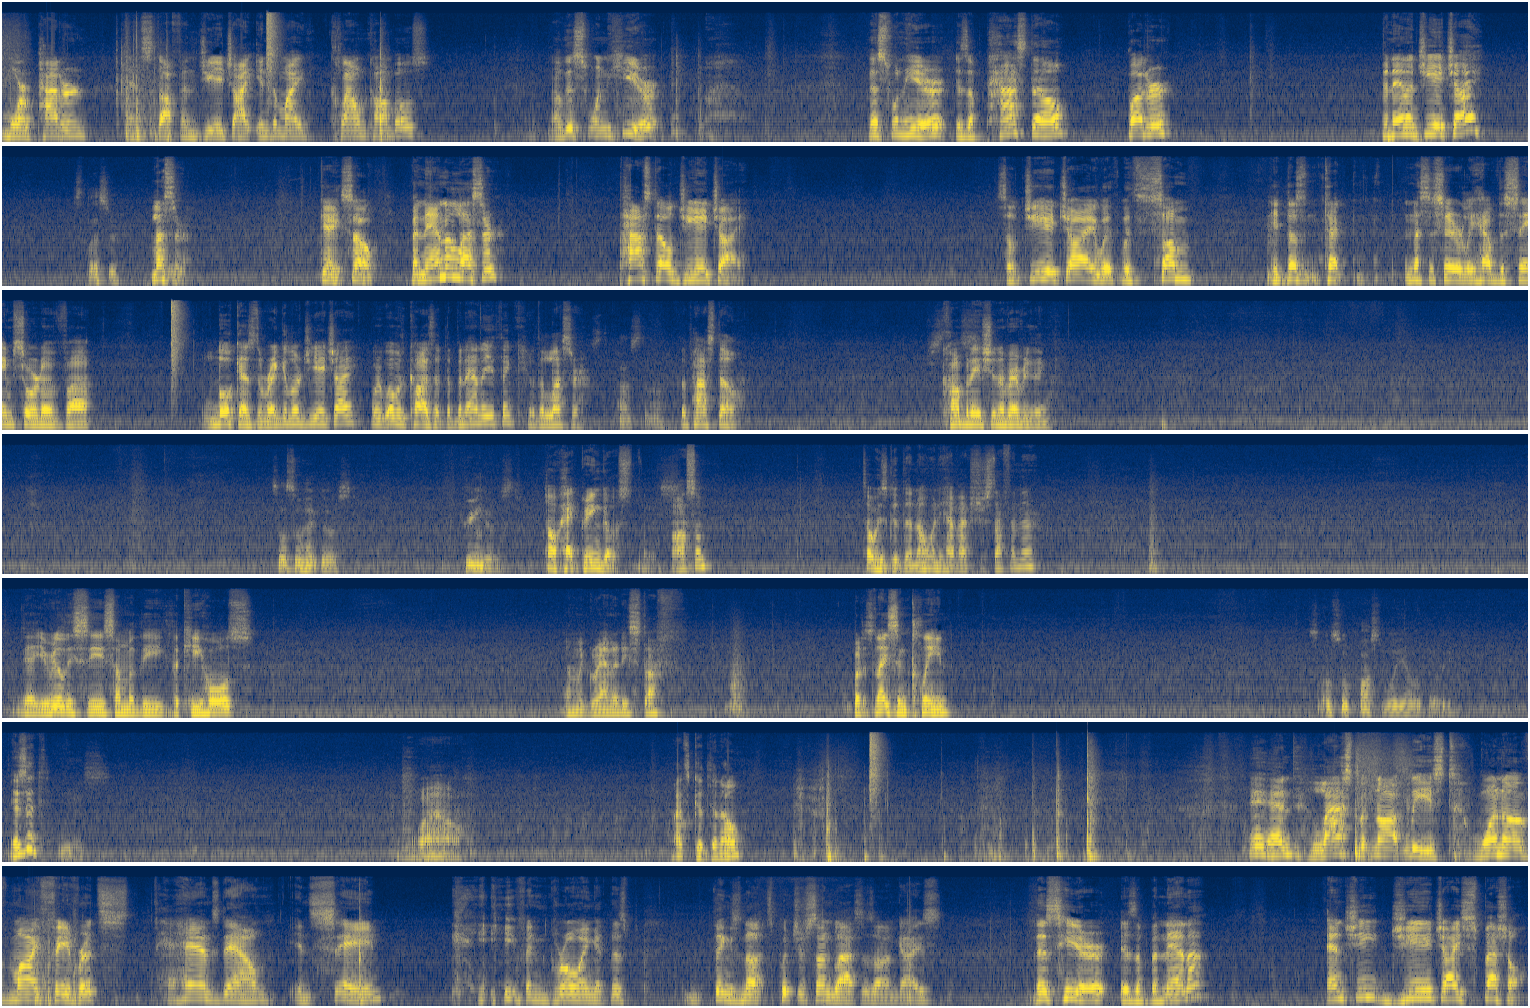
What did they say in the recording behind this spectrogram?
more pattern and stuff and GHI into my clown combos. Now this one here, this one here is a pastel butter banana GHI? It's lesser. Lesser. Okay, so banana lesser, pastel GHI. So GHI with, with some, it doesn't tech necessarily have the same sort of uh, look as the regular GHI. What, what would cause it? The banana, you think, or the lesser? It's the pastel. The pastel. Combination of everything. It's also Het Ghost. Green Ghost. Oh, heck, green ghost. Yes. Awesome. It's always good to know when you have extra stuff in there. Yeah, you really see some of the, the keyholes and the granity stuff. But it's nice and clean. It's also possible yellow belly. Is it? Yes. Wow. That's good to know. And last but not least, one of my favorites, hands down, insane, even growing at this thing's nuts. Put your sunglasses on, guys. This here is a banana Enchi GHI Special.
